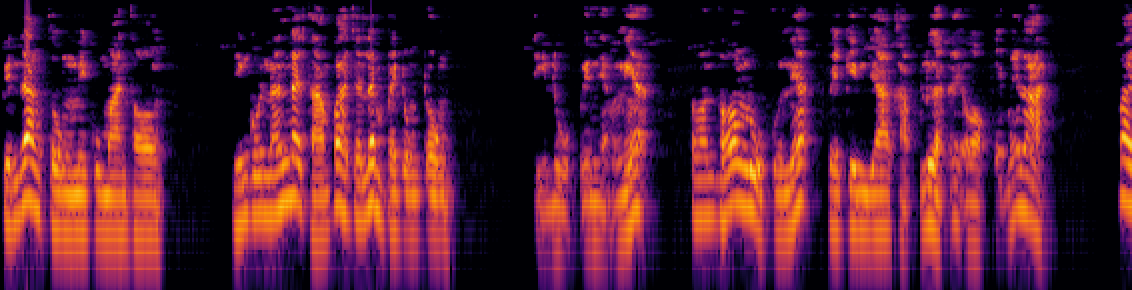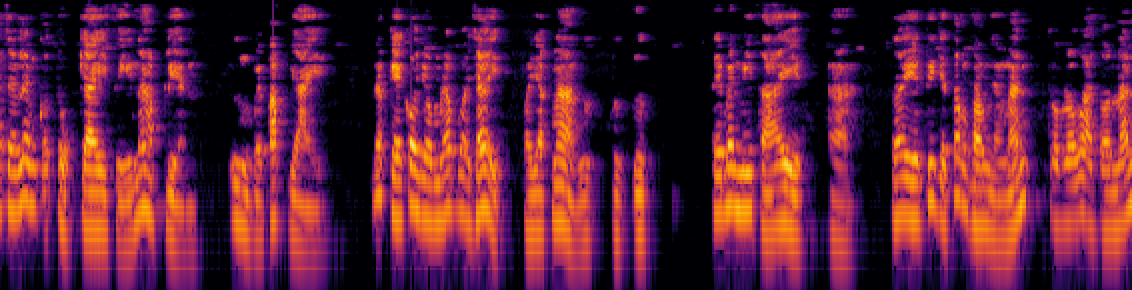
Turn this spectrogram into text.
เป็นร่างทรงมีกุมารทอง หญิงคนนั้นได้ถามป้าจะเล่มไปตรงๆที่ลูกเป็นอย่างเนี้ย ตอนท้องลูกคนเนี้ยไปกินยาขับเลือดให้ออกแกไหมล่ะป้าจะเล่มก็ตกใจสีหน้าเปลี่ยน อึ้งไปพักใหญ่ แล้วแกก็ยอมรับว่าใช่พยักหน้างึกงึกงึก แต่มันมีสาเหตุอ่าสาเหตุที่จะต้องทำอย่างนั้น ก็เพราะว่าตอนนั้น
